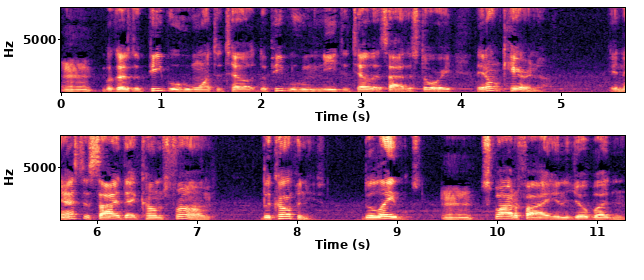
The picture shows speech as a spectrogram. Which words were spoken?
Mm-hmm. because the people who want to tell, the people who need to tell that side of the story, they don't care enough. And that's the side that comes from the companies, the labels, Mm-hmm. Spotify in the Joe Budden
